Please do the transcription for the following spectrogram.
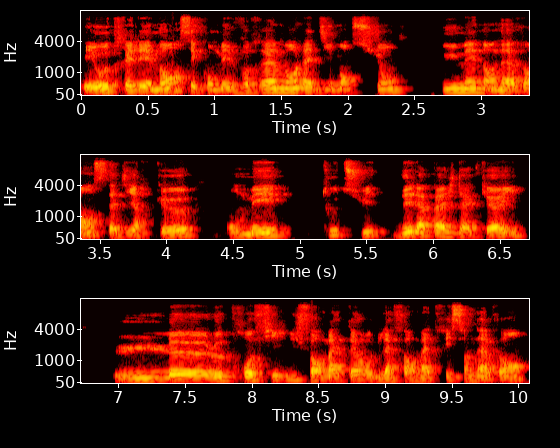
Et autre élément, c'est qu'on met vraiment la dimension humaine en avant, c'est-à-dire que on met tout de suite, dès la page d'accueil, le, profil du formateur ou de la formatrice en avant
